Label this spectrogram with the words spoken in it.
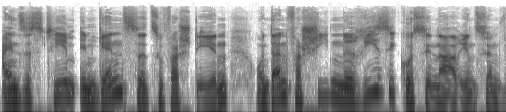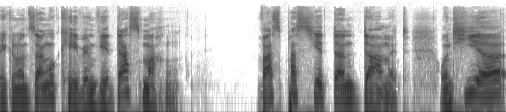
ein System in Gänze zu verstehen und dann verschiedene Risikoszenarien zu entwickeln und sagen, okay, wenn wir das machen, was passiert dann damit? Und hier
